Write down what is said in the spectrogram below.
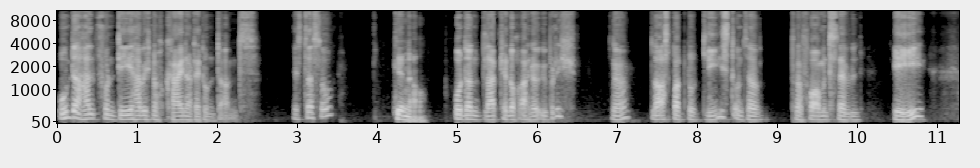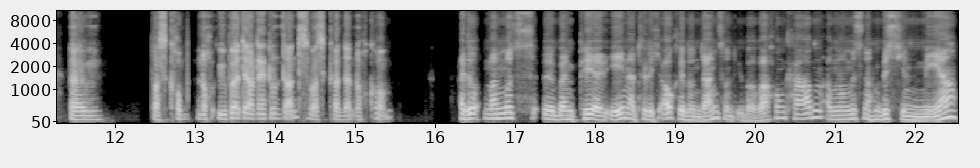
Unterhalb von D habe ich noch keine Redundanz. Ist das so? Genau. Und dann bleibt ja noch einer übrig. Ja? Last but not least, unser Performance Level E. Ähm, was kommt noch über der Redundanz? Was kann dann noch kommen? Also man muss äh, beim PLE natürlich auch Redundanz und Überwachung haben, aber man muss noch ein bisschen mehr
